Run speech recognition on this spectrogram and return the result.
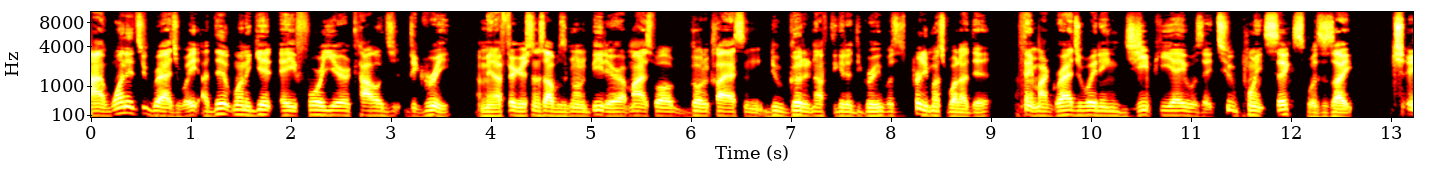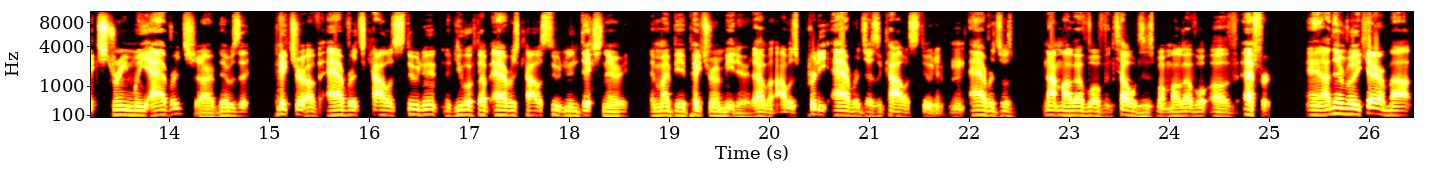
I wanted to graduate. I did want to get a four year college degree. I mean, I figured since I was going to be there, I might as well go to class and do good enough to get a degree, which is pretty much what I did. I think my graduating GPA was a 2.6, which is like extremely average. Uh, there was a picture of average college student. If you looked up average college student in dictionary, it might be a picture of me there. I was pretty average as a college student. And average was not my level of intelligence, but my level of effort. And I didn't really care about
